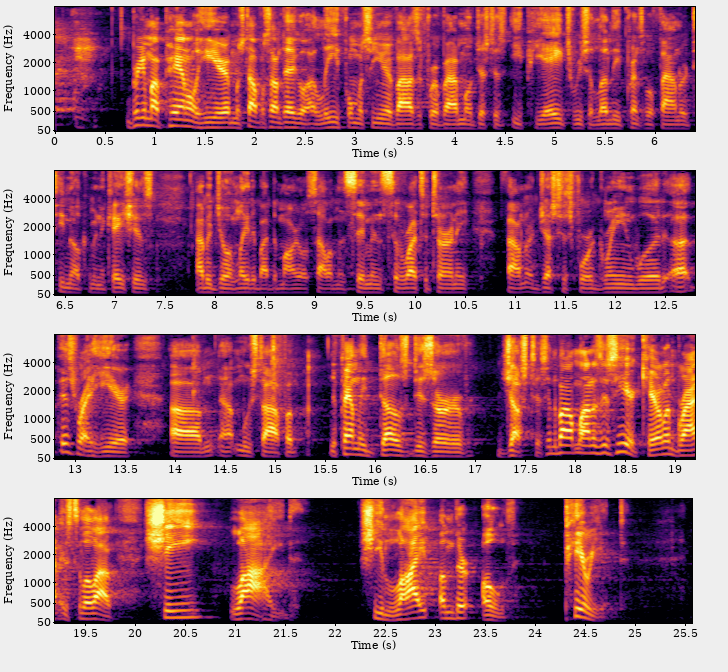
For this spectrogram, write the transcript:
Bringing my panel here, Mustafa Santiago Ali, former senior advisor for Environmental Justice EPA, Teresa Lundy, principal founder of T-Mail Communications. I'll be joined later by Damario Solomon Simmons, civil rights attorney, founder of Justice for Greenwood. Uh, this right here, um, uh, Mustafa, the family does deserve justice. And the bottom line is this here Carolyn Bryant is still alive. She lied. She lied under oath, period.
